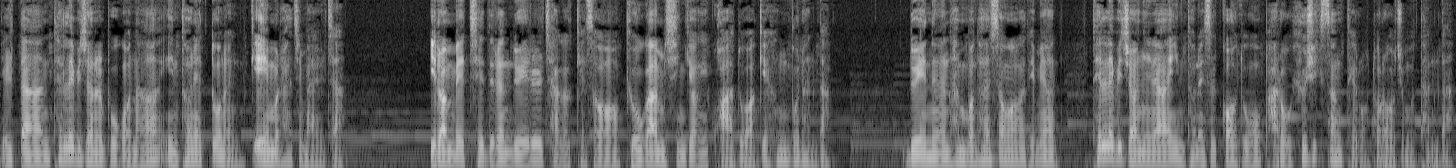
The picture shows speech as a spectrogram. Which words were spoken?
일단 텔레비전을 보거나 인터넷 또는 게임을 하지 말자. 이런 매체들은 뇌를 자극해서 교감신경이 과도하게 흥분한다. 뇌는 한번 활성화가 되면 텔레비전이나 인터넷을 꺼도 바로 휴식 상태로 돌아오지 못한다.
